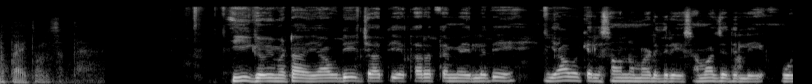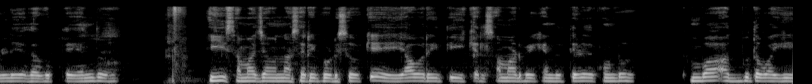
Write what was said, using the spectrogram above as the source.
ಅರ್ಥ ಆಯ್ತು ಅನ್ಸುತ್ತೆ. ಈ ಗವಿಮಠ ಯಾವುದೇ ಜಾತಿಯ ತಾರತಮ್ಯ ಇಲ್ಲದೆ ಯಾವ ಕೆಲಸವನ್ನು ಮಾಡಿದರೆ ಸಮಾಜದಲ್ಲಿ ಒಳ್ಳೆಯದಾಗುತ್ತೆ ಎಂದು ಈ ಸಮಾಜವನ್ನು ಸರಿಪಡಿಸೋಕೆ ಯಾವ ರೀತಿ ಕೆಲಸ ಮಾಡಬೇಕೆಂದು ತಿಳಿದುಕೊಂಡು ತುಂಬ ಅದ್ಭುತವಾಗಿ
